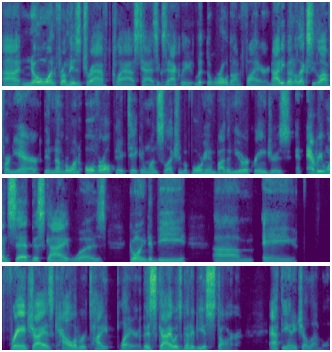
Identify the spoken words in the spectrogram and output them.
uh, no one from his draft class has exactly lit the world on fire. Not even Alexis Lafreniere, the number one overall pick, taken one selection before him by the New York Rangers. And everyone said this guy was going to be um, a franchise caliber type player. This guy was going to be a star at the NHL level.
